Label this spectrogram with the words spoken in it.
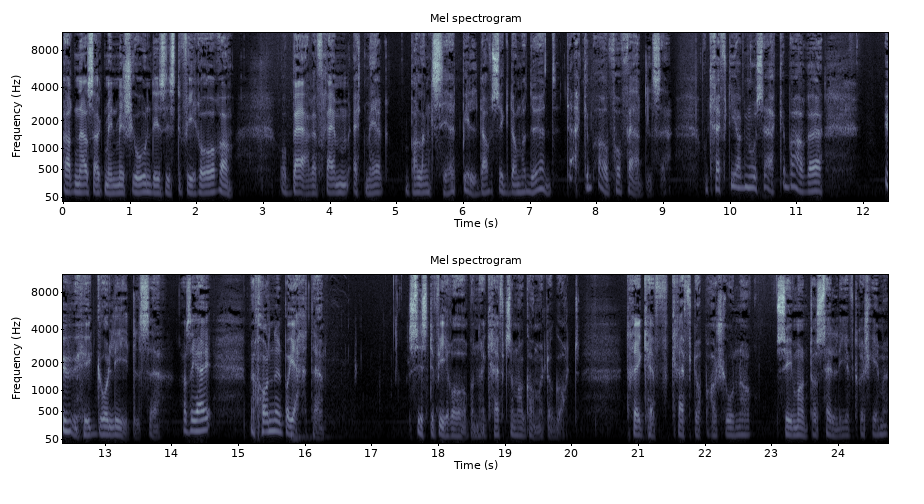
hadde nær sagt min misjon de siste fire åra. Å bære frem et mer balansert bilde av sykdom og død. Det er ikke bare forferdelse. Og kreftdiagnose er ikke bare uhygge og lidelse. Altså jeg, med hånden på hjertet, siste fire årene, kreft som har kommet og gått, tre kreftoperasjoner, syv måneders cellegiftregime.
